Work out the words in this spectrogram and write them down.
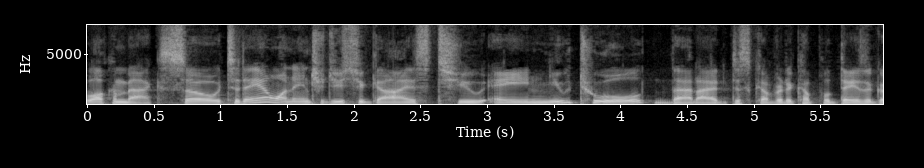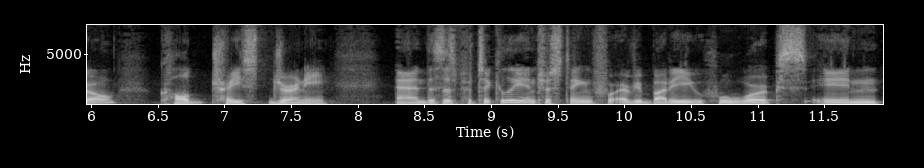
Welcome back. So today I want to introduce you guys to a new tool that I discovered a couple days ago called Trace Journey. And this is particularly interesting for everybody who works in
